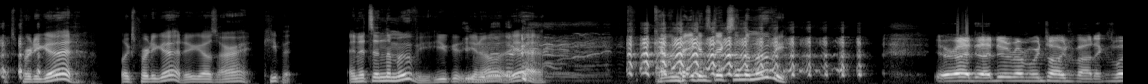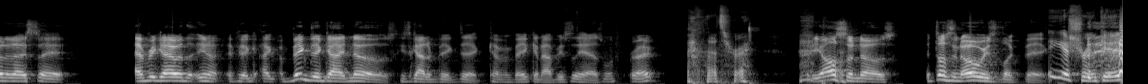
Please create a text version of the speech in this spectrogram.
looks pretty good. Looks pretty good. He goes, all right, keep it. And it's in the movie. You could, you know, yeah. Kevin Bacon's dick's in the movie. You're right, dude. I do remember we talked about it. Because what did I say? Every guy with, a, you know, if a, a big dick guy knows he's got a big dick. Kevin Bacon obviously has one, right? That's right. But he also knows it doesn't always look big. You get shrinkage.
